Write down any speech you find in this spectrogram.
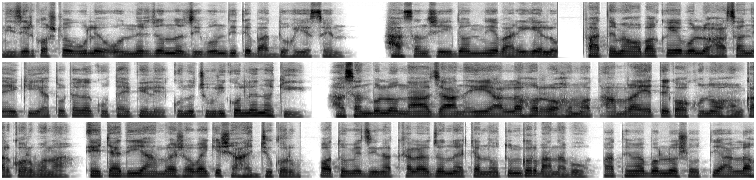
নিজের কষ্ট ভুলে অন্যের জন্য জীবন দিতে বাধ্য হয়েছেন। হাসান সেই দন নিয়ে বাড়ি গেল। ফাতেমা অবাক হয়ে বলল, হাসান, এ কি এত টাকা কোথায় পেলে? কোনো চুরি করলে নাকি? হাসান বলল, না জান, এ আল্লাহর রহমত, আমরা এতে কখনো অহংকার করব না। এটা দিয়ে আমরা সবাইকে সাহায্য করব। প্রথমে জিনাত খেলার জন্য একটা নতুন ঘর বানাবো। ফাতেমা বলল, সত্যি আল্লাহ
